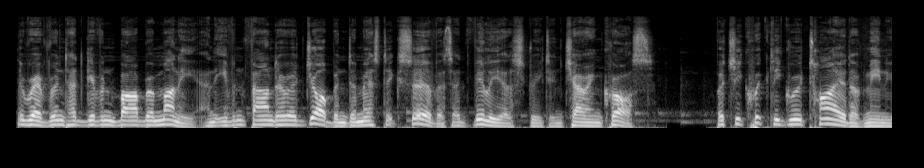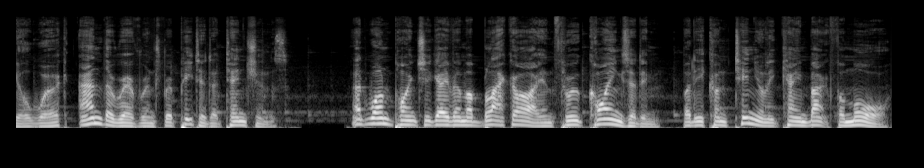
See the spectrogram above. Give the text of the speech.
The Reverend had given Barbara money and even found her a job in domestic service at Villiers Street in Charing Cross. But she quickly grew tired of menial work and the Reverend's repeated attentions. At one point she gave him a black eye and threw coins at him, but he continually came back for more.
